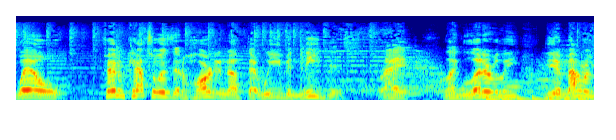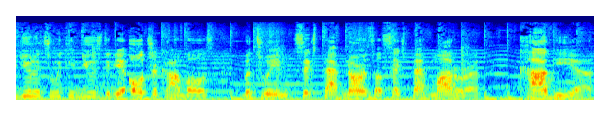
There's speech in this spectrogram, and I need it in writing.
well, Phantom Castle isn't hard enough that we even need this, right? Like literally, the amount of units we can use to get ultra combos between Six Path Naruto, Six Path Madara, Kaguya,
